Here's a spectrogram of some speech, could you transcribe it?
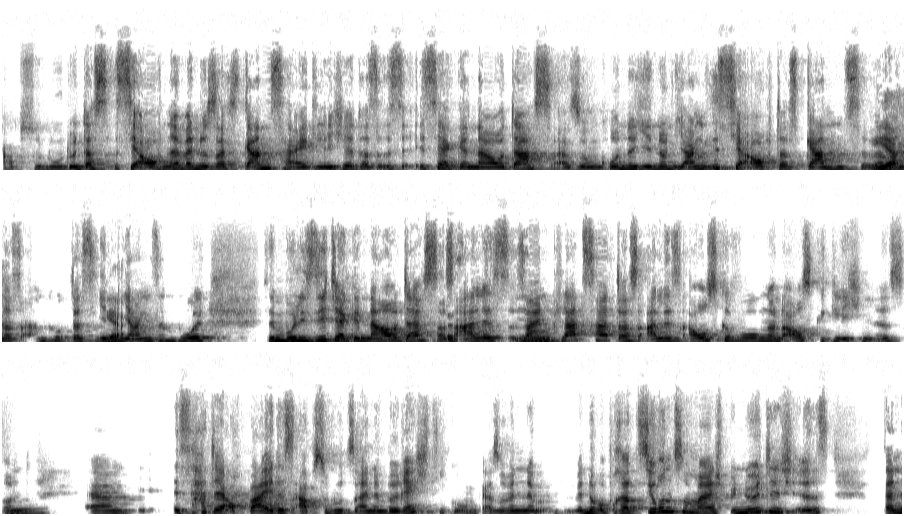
Absolut. Und das ist ja auch, ne, wenn du sagst ganzheitliche, das ist, ist ja genau das. Also im Grunde Yin und Yang ist ja auch das Ganze. Wenn ja. man das anguckt, das Yin-Yang-Symbol symbolisiert ja genau das, dass alles seinen Platz hat, dass alles ausgewogen und ausgeglichen ist. Und mhm. ähm, es hat ja auch beides absolut seine Berechtigung. Also wenn eine, wenn eine Operation zum Beispiel nötig ist, dann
